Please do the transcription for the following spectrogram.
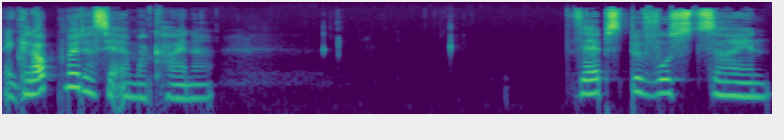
dann glaubt mir das ja immer keiner. Selbstbewusstsein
